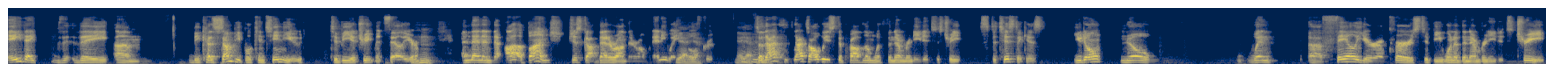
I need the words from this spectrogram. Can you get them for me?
A, they they um, because some people continued to be a treatment failure, mm-hmm. And then a, a, bunch just got better on their own anyway. Yeah, both yeah. groups. Yeah, yeah. So that's that's always the problem with the number needed to treat statistic is you don't know when uh, failure occurs to be one of the number needed to treat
